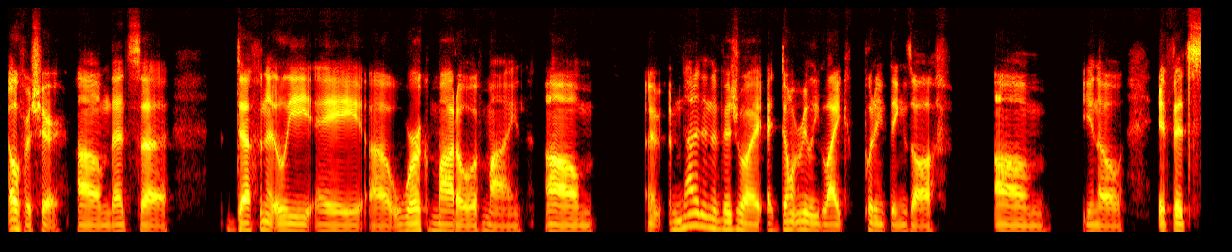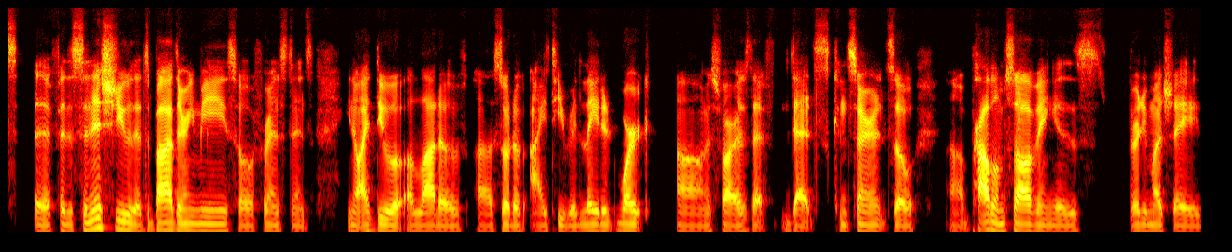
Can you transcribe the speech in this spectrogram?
Oh, for sure. Um, that's uh, definitely a uh, work motto of mine. Um, I, am not an individual. I, I don't really like putting things off. Um, you know if it's if it's an issue that's bothering me so for instance you know i do a lot of uh, sort of it related work um, as far as that that's concerned so uh, problem solving is pretty much a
